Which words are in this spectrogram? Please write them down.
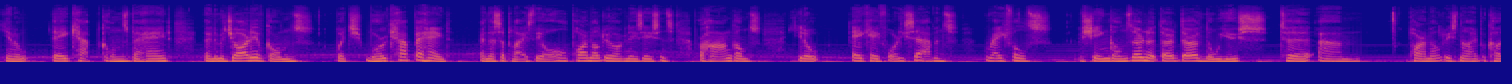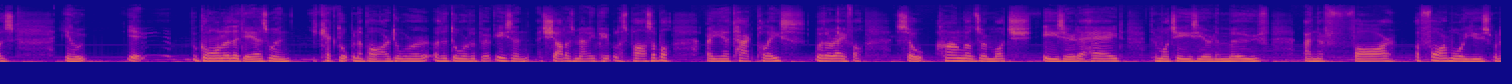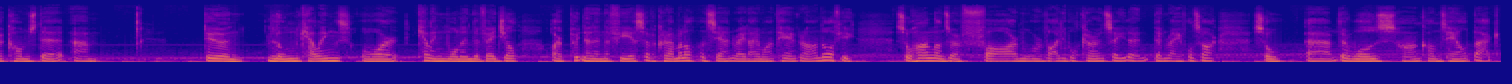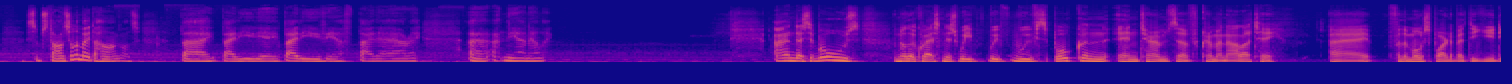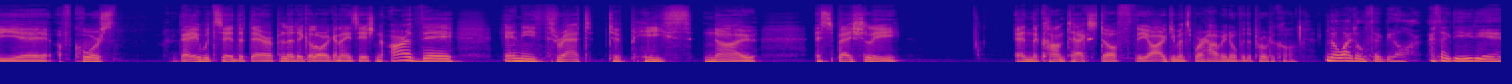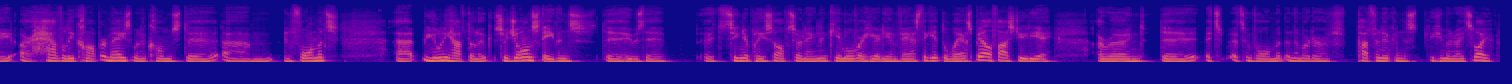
You know, they kept guns behind. Now, the majority of guns which were kept behind and this applies to all paramilitary organisations, were handguns, you know, AK 47s, rifles, machine guns, they're, they're, they're of no use to um, paramilitaries now because, you know, it, gone are the days when you kicked open a bar door or the door of a bookies and, and shot as many people as possible, or you attack police with a rifle. So handguns are much easier to hide, they're much easier to move, and they're far far more use when it comes to um, doing lone killings or killing one individual or putting it in the face of a criminal and saying, right, I want 10 grand off you. So handguns are far more valuable currency than, than rifles are. So um, there was handguns held back, substantial amount of handguns by, by the UDA, by the UVF, by the IRA uh, and the INLA. And I suppose another question is we've we've we've spoken in terms of criminality uh, for the most part about the UDA. Of course, they would say that they're a political organisation. Are they any threat to peace now, especially in the context of the arguments we're having over the protocol? No, I don't think they are. I think the UDA are heavily compromised when it comes to um, informants. Uh, you only have to look. So John Stevens, the, who was the uh, senior police officer in England, came over here to investigate the West Belfast UDA around the its, its involvement in the murder of Pat Finucane, the human rights lawyer.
